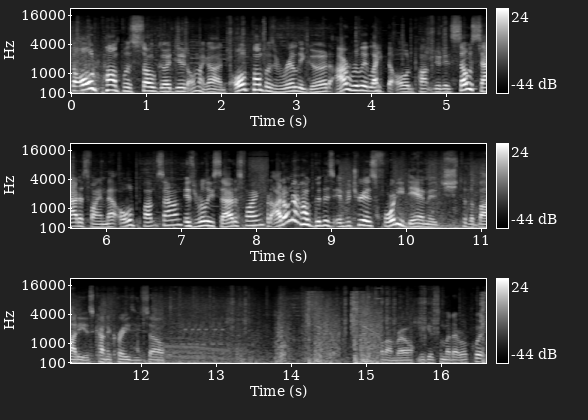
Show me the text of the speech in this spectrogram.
The old pump was so good, dude. Oh my god. Old pump was really good. I really like the old pump, dude. It's so satisfying. That old pump sound is really satisfying. But I don't know how good this infantry is. 40 damage to the body is kind of crazy, so. Hold on, bro. Let me get some of that real quick.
